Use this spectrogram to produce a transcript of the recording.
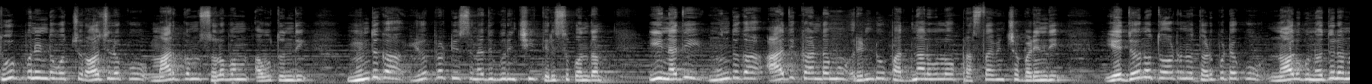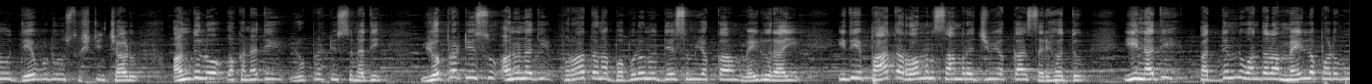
తూర్పు నుండి వచ్చు రాజులకు మార్గం సులభం అవుతుంది. ముందుగా యూప్రటిస్ నది గురించి తెలుసుకుందాం. ఈ నది ముందుగా ఆదికాండము రెండు పద్నాలుగులో ప్రస్తావించబడింది. ఏదోను తోటను తడుపుటకు నాలుగు నదులను దేవుడు సృష్టించాడు. అందులో ఒక నది యూప్రటీసు నది. యూప్రటీసు అనునది పురాతన బబులను దేశం యొక్క మైలురాయి. ఇది పాత రోమన్ సామ్రాజ్యం యొక్క సరిహద్దు. ఈ నది పద్దెనిమిది వందల మైళ్ళ పొడవు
